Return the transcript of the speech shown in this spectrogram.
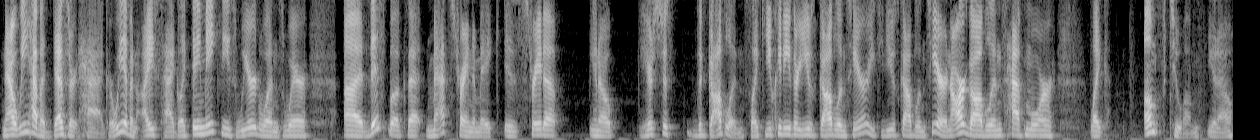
Now we have a desert hag or we have an ice hag. Like they make these weird ones where uh this book that Matt's trying to make is straight up, you know, here's just the goblins. Like you could either use goblins here, you could use goblins here. And our goblins have more like umph to them, you know.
